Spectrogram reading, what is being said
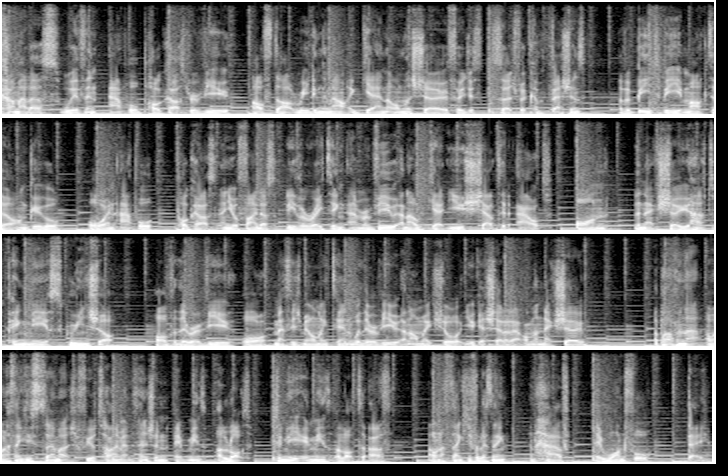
come at us with an Apple podcast review, I'll start reading them out again on the show. So just search for Confessions of a B2B Marketer on Google or an Apple podcast, and you'll find us. Leave a rating and review, and I'll get you shouted out on the next show. You have to ping me a screenshot of the review or message me on LinkedIn with the review, and I'll make sure you get shouted out on the next show. Apart from that, I want to thank you so much for your time and attention. It means a lot to me, it means a lot to us. I want to thank you for listening and have a wonderful day.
